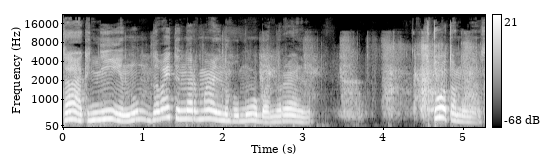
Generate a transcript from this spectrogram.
Так, ні, ну давайте нормального моба, ну реально. Хто там у нас?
